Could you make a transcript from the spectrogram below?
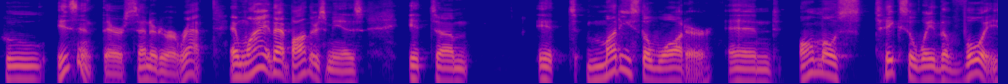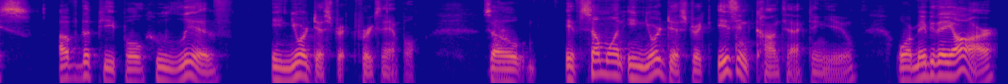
who isn't their senator or rep. And why that bothers me is it um, it muddies the water and almost takes away the voice of the people who live in your district, for example. So if someone in your district isn't contacting you, or maybe they are,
